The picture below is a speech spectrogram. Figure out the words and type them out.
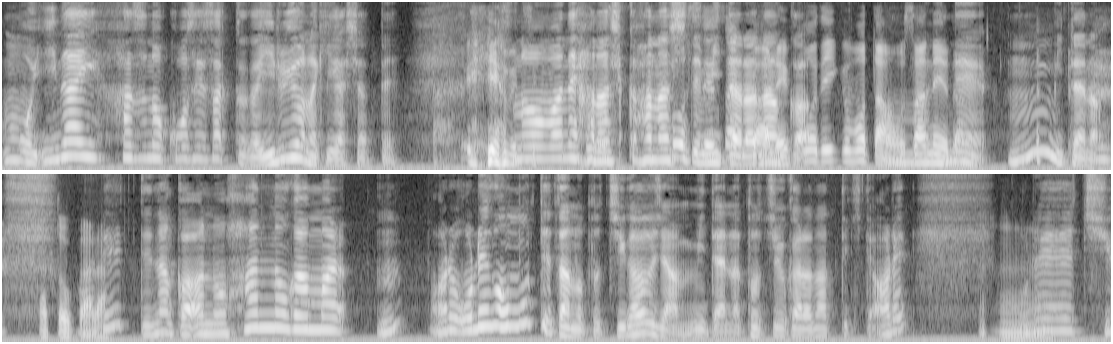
もういないはずの構成作家がいるような気がしちゃって、そのままね、話し、話してみたらなんかレコー、ディングボタン押さねえだろ、ね、ん？みたいな。後から。え？ってなんかあの反応があんまり、ん？あれ俺が思ってたのと違うじゃんみたいな途中からなってきて、あれ？うん。これ違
